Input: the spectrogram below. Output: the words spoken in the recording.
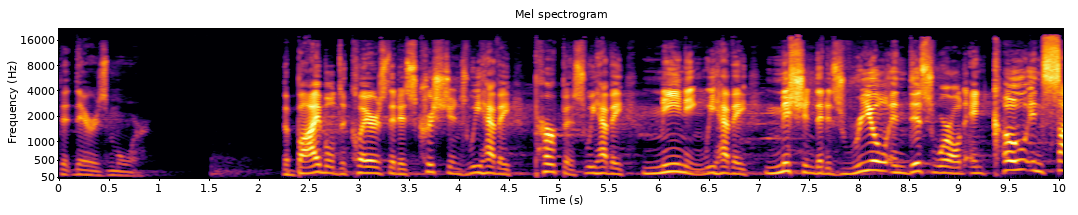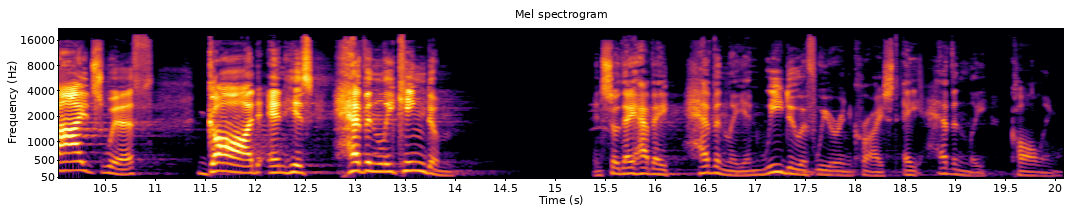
that there is more. The Bible declares that as Christians, we have a purpose, we have a meaning, we have a mission that is real in this world and coincides with God and His heavenly kingdom. And so they have a heavenly, and we do if we are in Christ, a heavenly calling.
